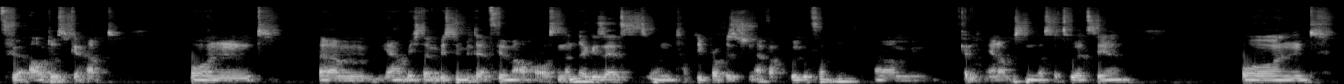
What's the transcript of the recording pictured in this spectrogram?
für Autos gehabt und ähm, ja, habe mich dann ein bisschen mit der Firma auch auseinandergesetzt und habe die Proposition einfach cool gefunden. Ähm, kann ich mir noch ein bisschen was dazu erzählen. Und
